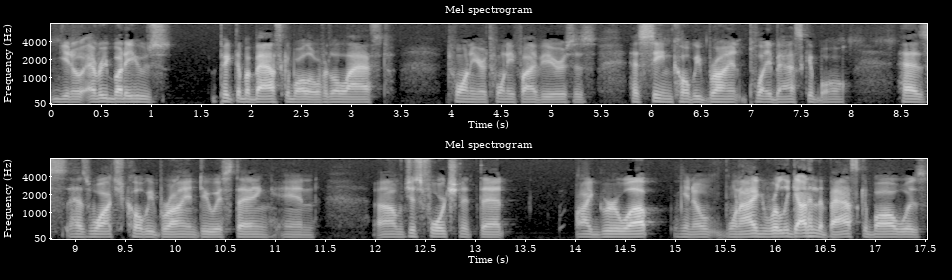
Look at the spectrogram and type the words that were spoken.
you know, everybody who's picked up a basketball over the last 20 or 25 years has has seen Kobe Bryant play basketball, has has watched Kobe Bryant do his thing, and I'm um, just fortunate that I grew up. You know, when I really got into basketball was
